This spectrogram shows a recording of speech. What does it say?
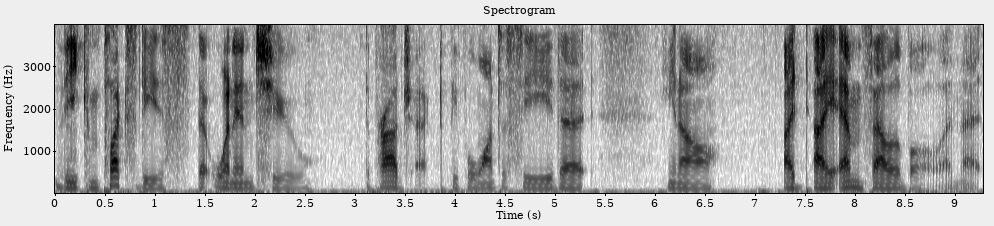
the complexities that went into the project. People want to see that you know, I, I am fallible and that,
